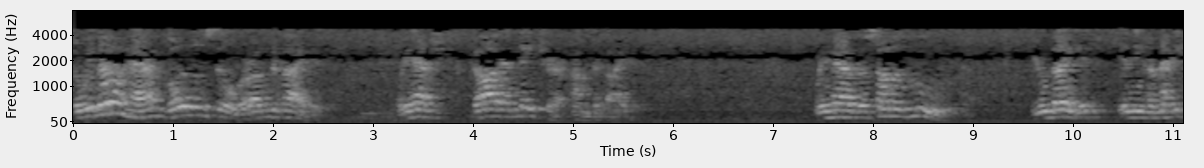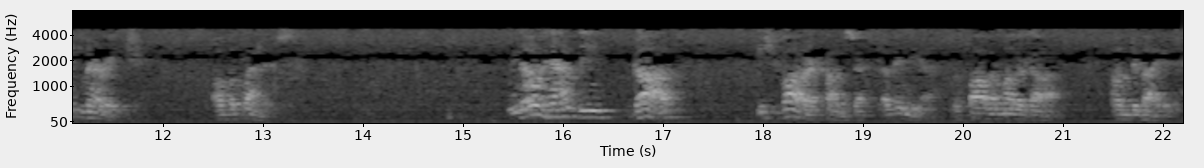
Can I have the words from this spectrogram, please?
So we now have gold and silver undivided. We have God and nature undivided. We have the sun and moon united in the hermetic marriage of the planets. We now have the God Ishvara concept of India, the Father Mother God, undivided.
